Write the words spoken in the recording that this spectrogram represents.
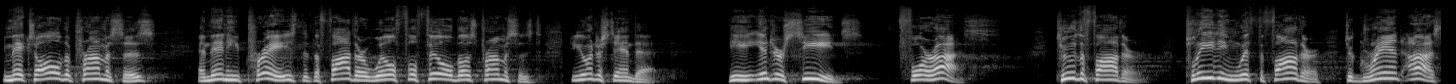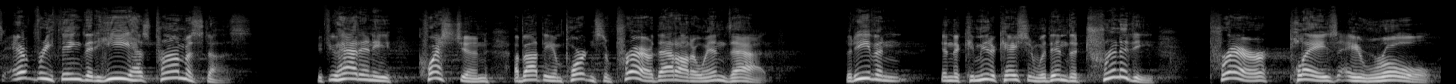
He makes all the promises and then he prays that the Father will fulfill those promises. Do you understand that? He intercedes for us to the Father, pleading with the Father to grant us everything that He has promised us. If you had any question about the importance of prayer, that ought to end that. That even in the communication within the Trinity, prayer plays a role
